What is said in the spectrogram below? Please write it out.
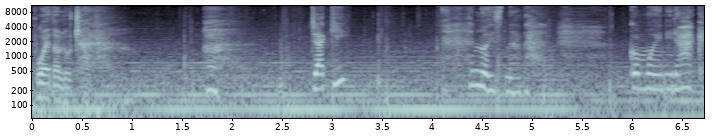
Puedo luchar. Jackie, No es nada. Como en Irak.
